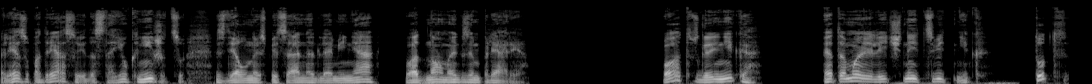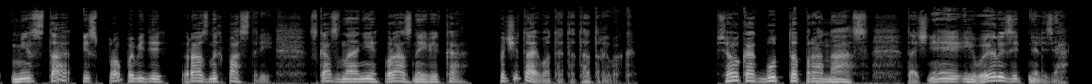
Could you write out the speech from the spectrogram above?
Лезу под рясу и достаю книжицу, сделанную специально для меня в одном экземпляре. Вот, взгляни-ка, это мой личный цветник. Тут места из проповедей разных пастырей. Сказаны они в разные века. Почитай вот этот отрывок. Все как будто про нас. Точнее, и выразить нельзя.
